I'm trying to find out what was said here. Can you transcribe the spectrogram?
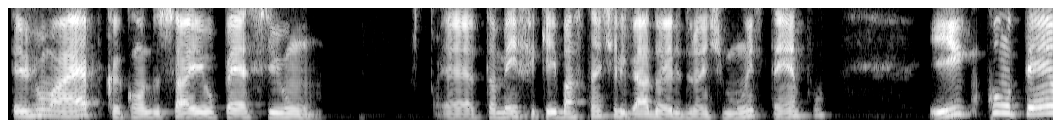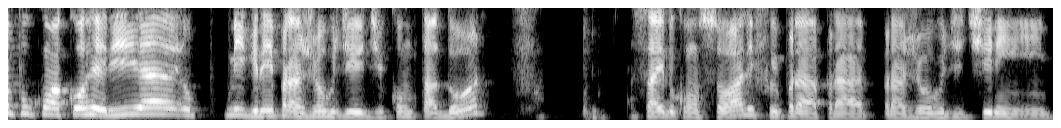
Teve uma época quando saiu o PS1, é, também fiquei bastante ligado a ele durante muito tempo. E com o tempo, com a correria, eu migrei para jogo de, de computador, saí do console, fui para jogo de tiro em,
